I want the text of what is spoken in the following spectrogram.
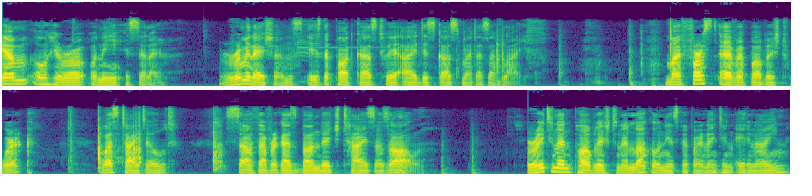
am Ohiro Oni Isele. Ruminations is the podcast where I discuss matters of life. My first ever published work was titled South Africa's Bondage Ties Us All. Written and published in a local newspaper in 1989,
